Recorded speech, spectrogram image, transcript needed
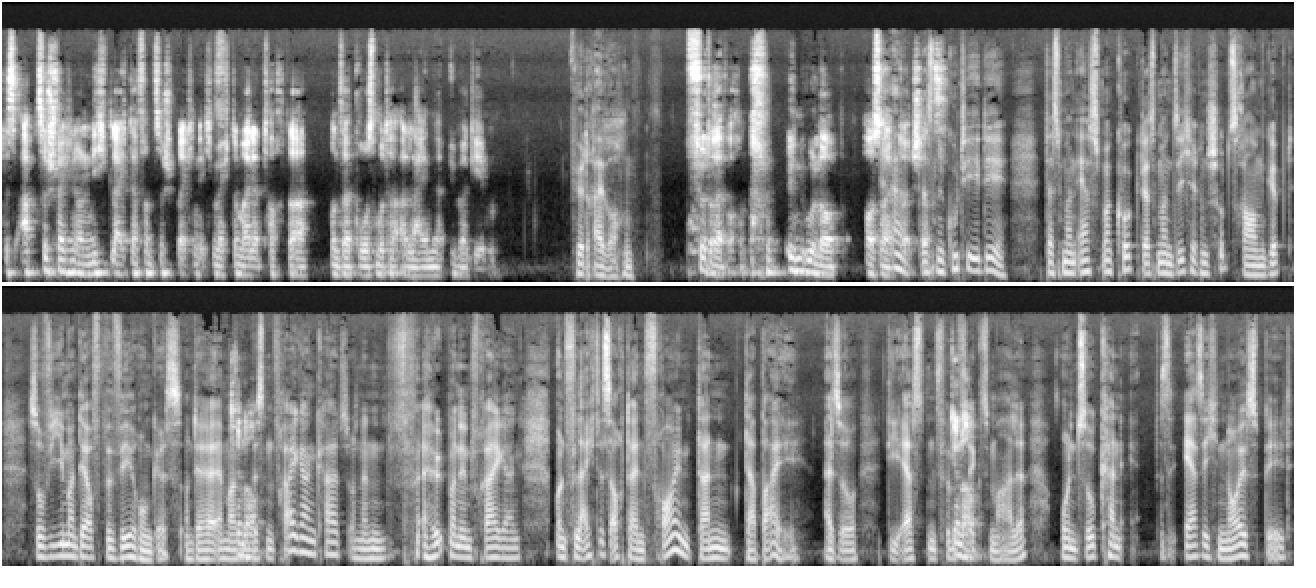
das abzuschwächen und nicht gleich davon zu sprechen, ich möchte meine Tochter unserer Großmutter alleine übergeben. Für drei Wochen. Für drei Wochen. In Urlaub außerhalb ja, Deutschlands. Das ist eine gute Idee, dass man erstmal guckt, dass man einen sicheren Schutzraum gibt, so wie jemand, der auf Bewährung ist und der immer genau. ein bisschen Freigang hat und dann erhöht man den Freigang. Und vielleicht ist auch dein Freund dann dabei, also die ersten fünf, genau. sechs Male. Und so kann er sich ein neues Bild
